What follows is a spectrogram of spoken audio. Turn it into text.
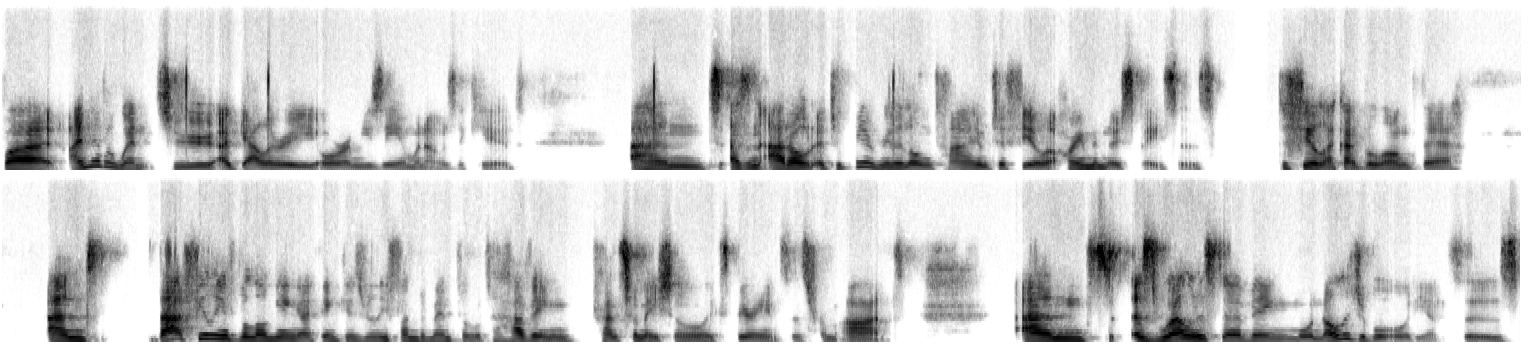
but I never went to a gallery or a museum when I was a kid. And as an adult, it took me a really long time to feel at home in those spaces, to feel like I belonged there. And that feeling of belonging, I think, is really fundamental to having transformational experiences from art. And as well as serving more knowledgeable audiences,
